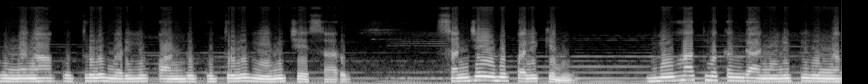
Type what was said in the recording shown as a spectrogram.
ఉన్న నా పుత్రులు మరియు పాండు పుత్రులు ఏమి చేశారు? సంజయుడు పలికెను వ్యూహాత్మకంగా నిలిపి ఉన్న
